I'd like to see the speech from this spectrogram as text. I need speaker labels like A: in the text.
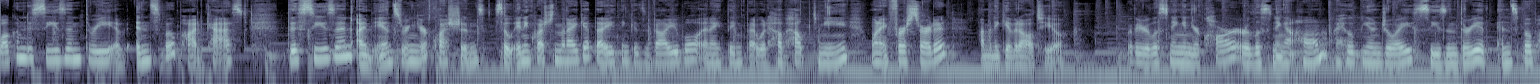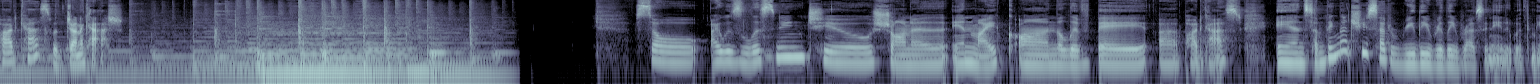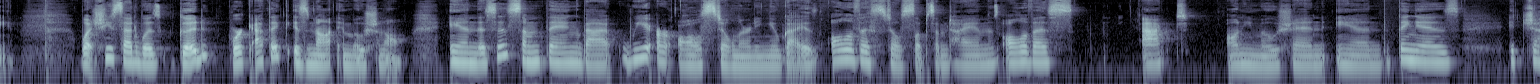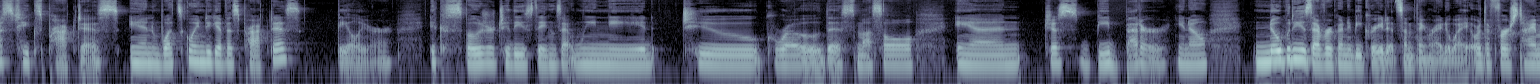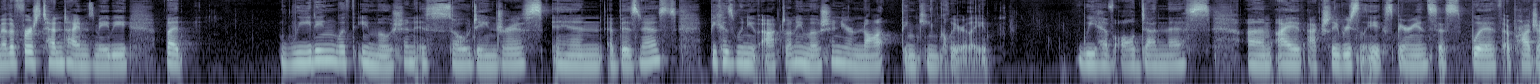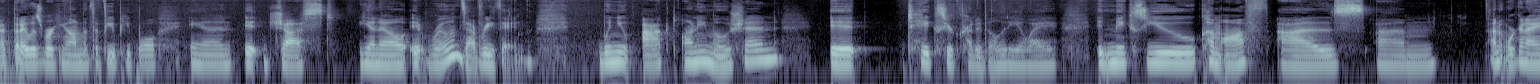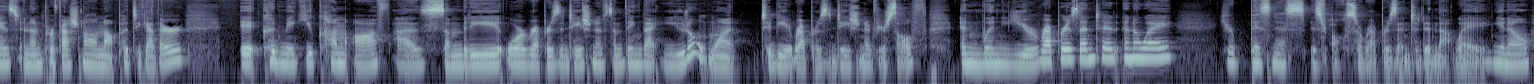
A: Welcome to season three of Inspo Podcast. This season, I'm answering your questions. So, any question that I get that I think is valuable and I think that would have helped me when I first started, I'm going to give it all to you. Whether you're listening in your car or listening at home, I hope you enjoy season three of Inspo Podcast with Jenna Cash. I was listening to Shauna and Mike on the Live Bay uh, podcast, and something that she said really, really resonated with me. What she said was good work ethic is not emotional. And this is something that we are all still learning, you guys. All of us still slip sometimes, all of us act on emotion. And the thing is, it just takes practice. And what's going to give us practice? Failure exposure to these things that we need to grow this muscle and just be better, you know? Nobody is ever going to be great at something right away or the first time or the first 10 times maybe, but leading with emotion is so dangerous in a business because when you act on emotion, you're not thinking clearly. We have all done this. Um, I've actually recently experienced this with a project that I was working on with a few people, and it just you know, it ruins everything. When you act on emotion, it takes your credibility away. It makes you come off as um, unorganized and unprofessional and not put together. It could make you come off as somebody or representation of something that you don't want to be a representation of yourself. And when you're represented in a way, your business is also represented in that way. You know,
